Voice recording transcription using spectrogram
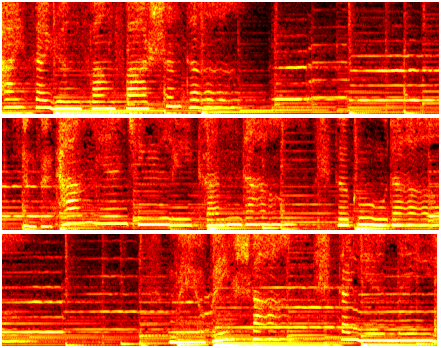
还在远方发生的，像在他眼睛里看到的孤岛，没有悲伤，但也没有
